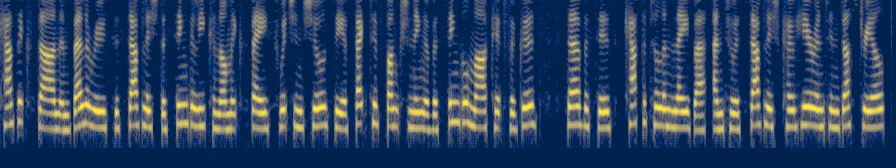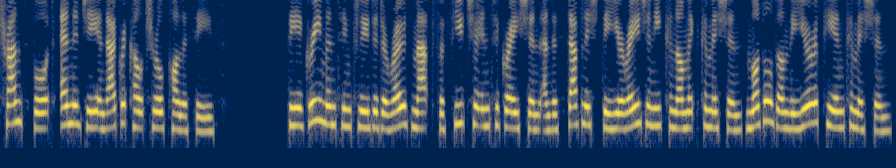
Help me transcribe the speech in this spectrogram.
Kazakhstan and Belarus established the single economic space which ensures the effective functioning of a single market for goods, services, capital and labor, and to establish coherent industrial, transport, energy and agricultural policies. The agreement included a roadmap for future integration and established the Eurasian Economic Commission, modeled on the European Commission.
